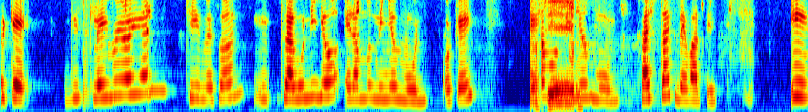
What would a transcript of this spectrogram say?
Porque, disclaimer, oigan, chismesón, Sagún y yo éramos niños moon, ¿ok? Éramos niños moon. Hashtag debate. Y,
